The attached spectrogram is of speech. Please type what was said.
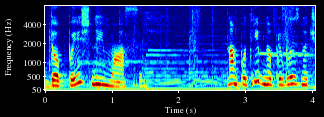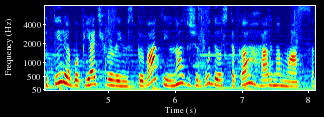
до пишної маси. Нам потрібно приблизно 4 або 5 хвилин взбивати, і у нас вже буде ось така гарна маса.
